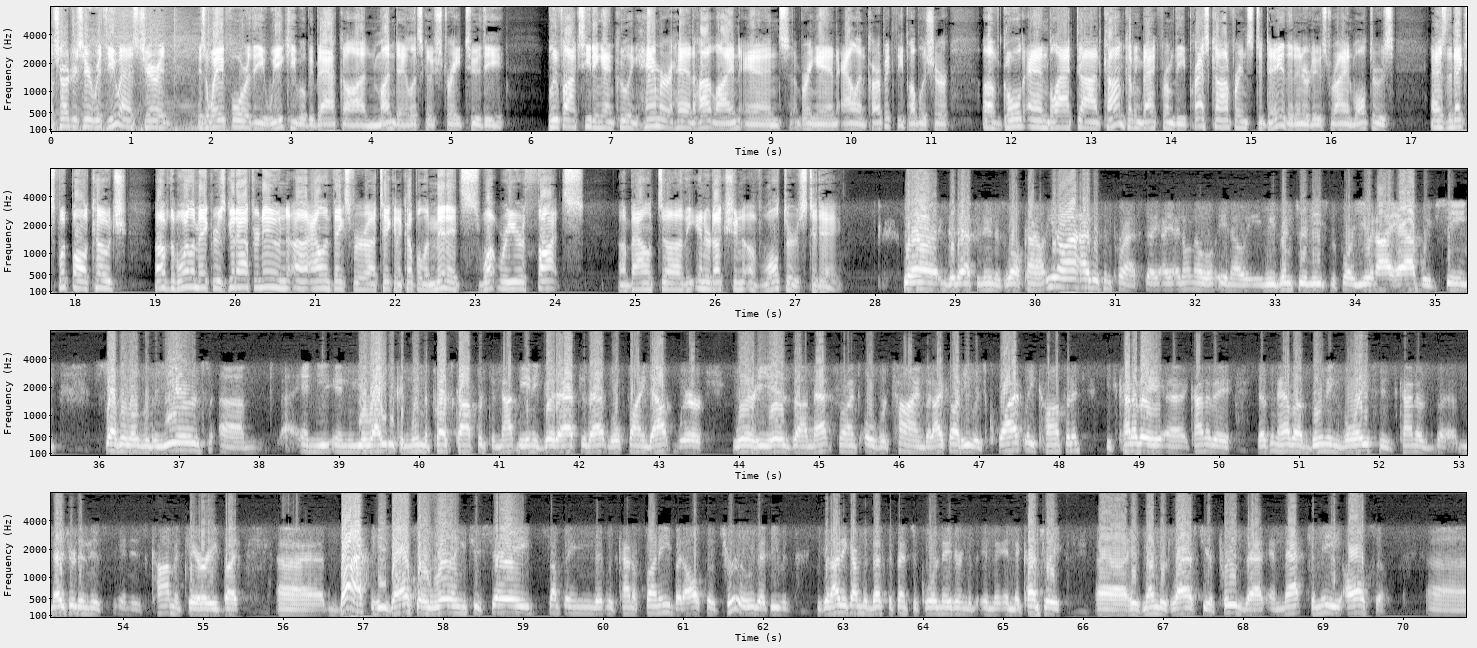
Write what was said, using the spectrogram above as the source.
Kyle Charters here with you as Jared is away for the week. He will be back on Monday. Let's go straight to the Blue Fox Heating and Cooling Hammerhead Hotline and bring in Alan Karpick, the publisher of goldandblack.com, coming back from the press conference today that introduced Ryan Walters as the next football coach of the Boilermakers. Good afternoon, uh, Alan. Thanks for uh, taking a couple of minutes. What were your thoughts about uh, the introduction of Walters today? Well, good afternoon as well, Kyle. You know, I, I was impressed. I, I, I don't know, you know, we've been through these before. You and I have. We've seen several over the years. Um, and you and you're right. You can win the press conference and not be any good after that. We'll find out where where he is on that front over time. But I thought he was quietly confident. He's kind of a uh, kind of a doesn't have a booming voice. He's kind of uh, measured in his in his commentary, but uh, but he's also willing to say something that was kind of funny, but also true. That he was. He said, "I think I'm the best defensive coordinator in the in the in the country." Uh, his numbers last year proved that, and that to me also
